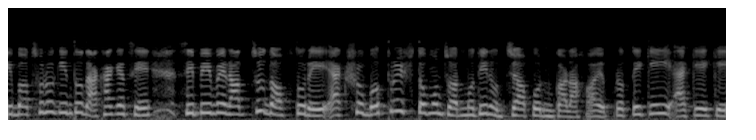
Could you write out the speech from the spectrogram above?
এই বছরও কিন্তু দেখা গেছে সিপিএম এর রাজ্য দপ্তরে একশো বত্রিশতম জন্মদিন উদযাপন করা হয়। প্রত্যেকেই একে একে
